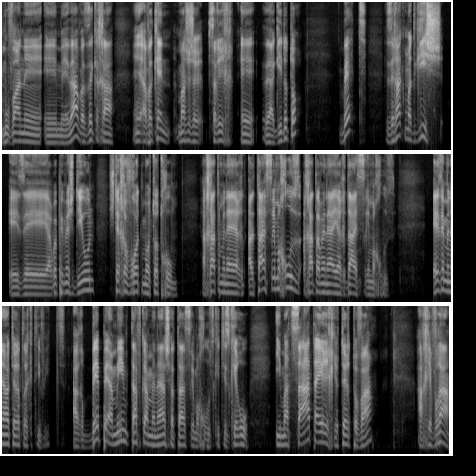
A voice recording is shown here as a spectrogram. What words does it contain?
מובן אה, אה, מאליו, אז זה ככה, אה, אבל כן, משהו שצריך אה, להגיד אותו. ב', זה רק מדגיש, זה הרבה פעמים יש דיון, שתי חברות מאותו תחום. אחת המניה עלתה 20 אחוז, אחת המניה ירדה 20 אחוז. איזה מניה יותר אטרקטיבית? הרבה פעמים דווקא המניה שעלתה 20 אחוז, כי תזכרו, אם הצעת הערך יותר טובה, החברה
